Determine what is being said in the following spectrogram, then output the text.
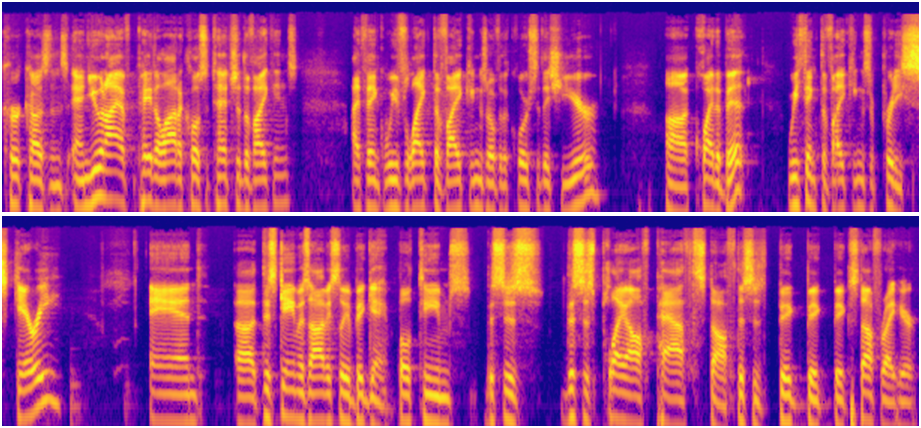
Kirk Cousins, and you and I have paid a lot of close attention to the Vikings. I think we've liked the Vikings over the course of this year uh, quite a bit. We think the Vikings are pretty scary, and uh, this game is obviously a big game. Both teams. This is this is playoff path stuff. This is big, big, big stuff right here,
